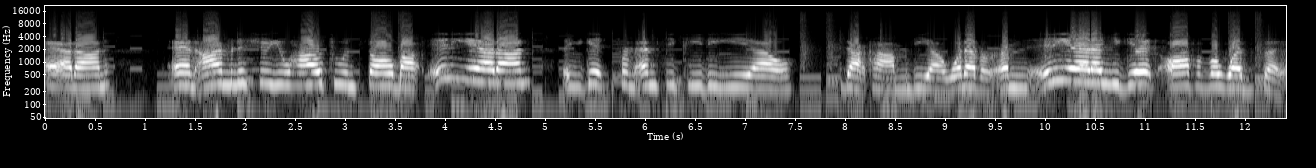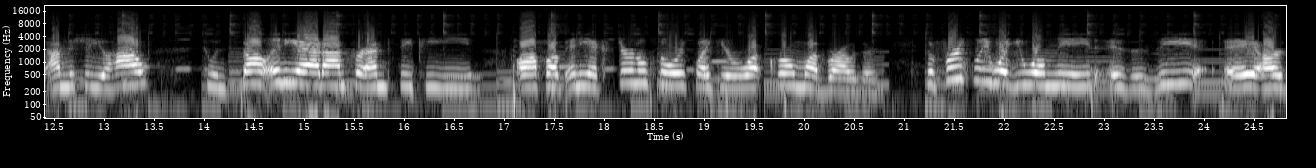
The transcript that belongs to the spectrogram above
add-on. And I'm going to show you how to install about any add-on that you get from mcpedl.com, DL, whatever. Um, any add-on you get off of a website. I'm going to show you how to install any add-on for MCPE off of any external source like your Chrome web browser. So firstly, what you will need is a ZAR,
